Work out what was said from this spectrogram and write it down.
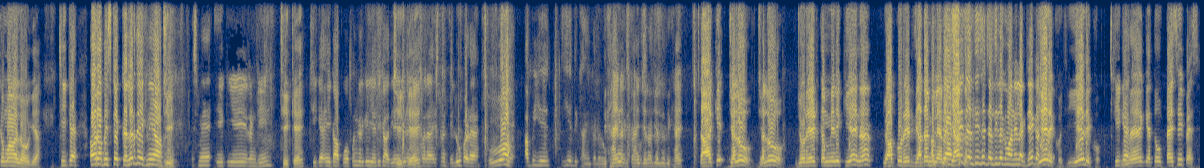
कमाल हो गया। ठीक है और अब इसके कलर देखने आप जी। इसमें एक ये रंगीन ठीक है। ठीक है एक आपको ओपन करके ये दिखा दिया ठीक है। पर है इसमें ब्लू पड़ा है। वाह! अब ये ये दिखाएँ कलर दिखाएँ ना दिखाएँ जल्दी जल्दी। दिखाएँ। ताकि जलो जलो जो रेट कम मैंने किया है ना जो आपको रेट ज़्यादा मिला है मैं क्या जल्दी से जल्दी लगवाने लग जाए ये देखो जी ये देखो। ठीक है। मैं कहता हूँ पैसे ही पैसे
